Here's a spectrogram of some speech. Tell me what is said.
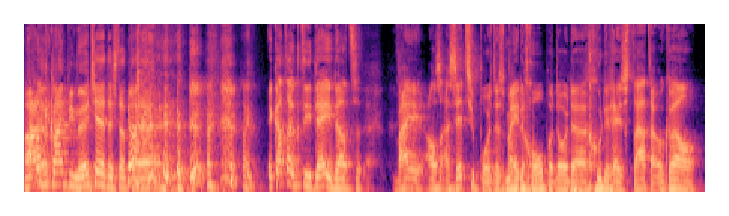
Maar ook- een klein primeurtje, dus dat... eh, ik had ook het idee dat wij als AZ-supporters, mede geholpen door de goede resultaten, ook wel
